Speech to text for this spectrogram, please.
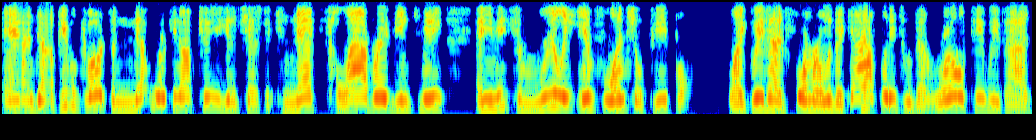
And uh, people come out. It's a networking opportunity. You get a chance to connect, collaborate, be in community, and you meet some really influential people. Like we've had former Olympic athletes, we've had royalty, we've had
